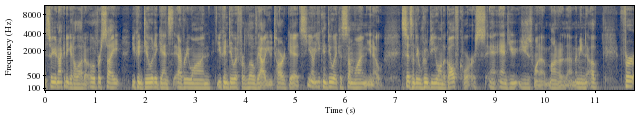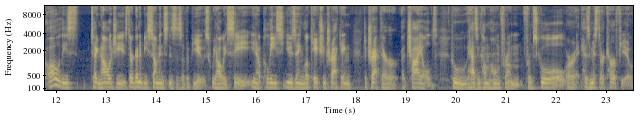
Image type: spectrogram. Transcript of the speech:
So you're not going to get a lot of oversight. You can do it against everyone. You can do it for low value targets. You know, you can do it because someone, you know, said something rude to you on the golf course and, and you, you just want to monitor them. I mean, uh, for all of these technologies, there are going to be some instances of abuse. We always see, you know, police using location tracking to track their uh, child who hasn't come home from from school or has missed their curfew,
